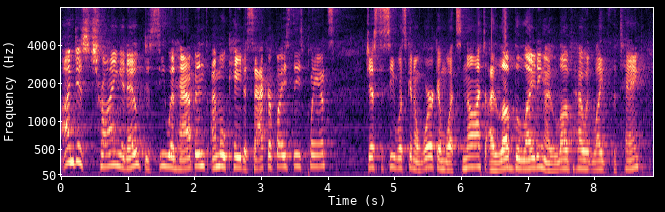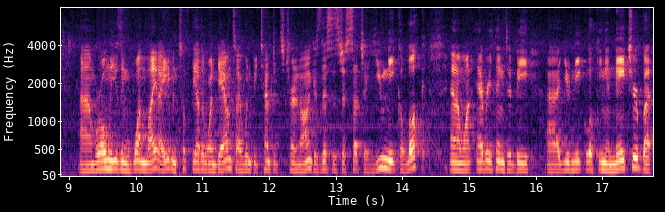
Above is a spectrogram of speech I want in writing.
I'm just trying it out to see what happens. I'm okay to sacrifice these plants just to see what's gonna work and what's not. I love the lighting. I love how it lights the tank. Um, we're only using one light. I even took the other one down so I wouldn't be tempted to turn it on because this is just such a unique look and I want everything to be uh, unique looking in nature. But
